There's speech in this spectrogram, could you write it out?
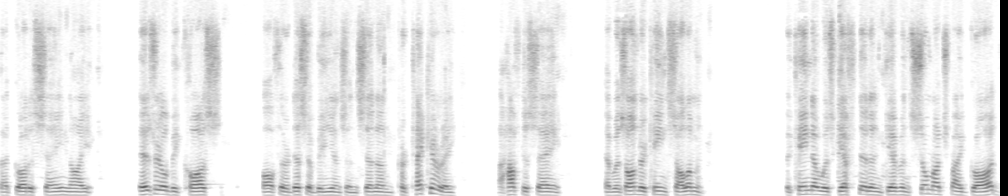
that God is saying now. Israel, because of their disobedience and sin, and particularly, I have to say, it was under King Solomon, the king that was gifted and given so much by God,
